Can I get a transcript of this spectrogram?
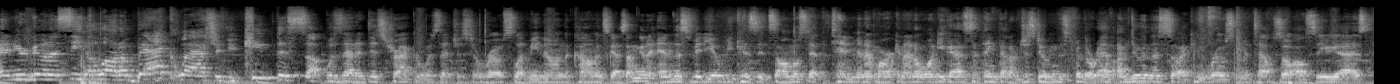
and you're gonna see a lot of backlash if you keep this up. Was that a diss track or was that just a roast? Let me know in the comments, guys. I'm gonna end this video because it's almost at the 10 minute mark and I don't want you guys to think that I'm just doing this for the rev. I'm doing this so I can roast Mattel. So I'll see you guys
